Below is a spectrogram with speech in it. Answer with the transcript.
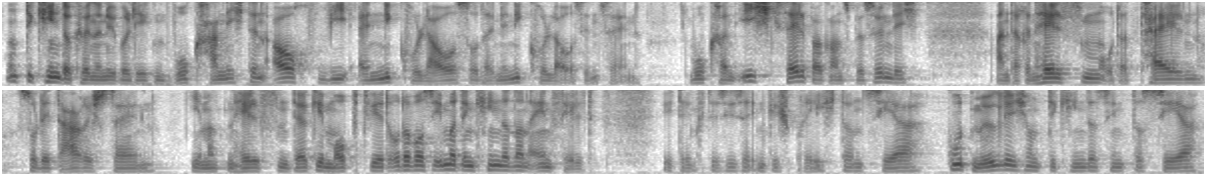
Und die Kinder können überlegen, wo kann ich denn auch wie ein Nikolaus oder eine Nikolausin sein? Wo kann ich selber ganz persönlich anderen helfen oder teilen, solidarisch sein, jemandem helfen, der gemobbt wird oder was immer den Kindern dann einfällt. Ich denke, das ist ja im Gespräch dann sehr gut möglich und die Kinder sind da sehr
